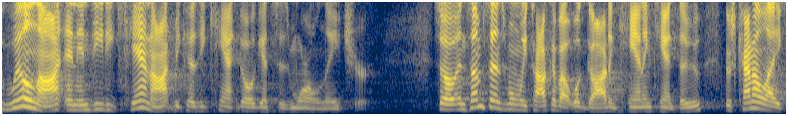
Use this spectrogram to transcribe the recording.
will not, and indeed he cannot, because he can't go against his moral nature. So, in some sense, when we talk about what God can and can't do, there's kind of like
